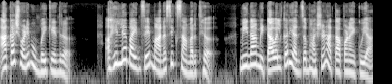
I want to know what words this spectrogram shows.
आकाशवाणी मुंबई केंद्र. अहिल्याबाईंचे मानसिक सामर्थ्य. मीना मिटावलकर यांचं भाषण आता आपण ऐकूया.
